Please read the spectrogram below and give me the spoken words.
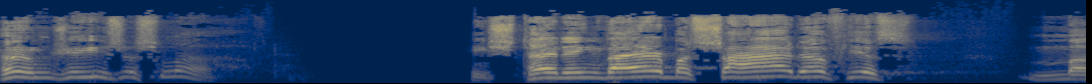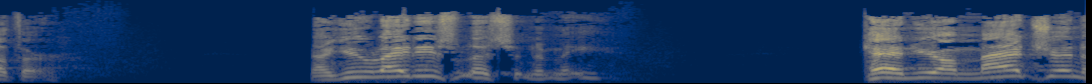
whom Jesus loved. He's standing there beside of his mother. Now, you ladies, listen to me. Can you imagine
